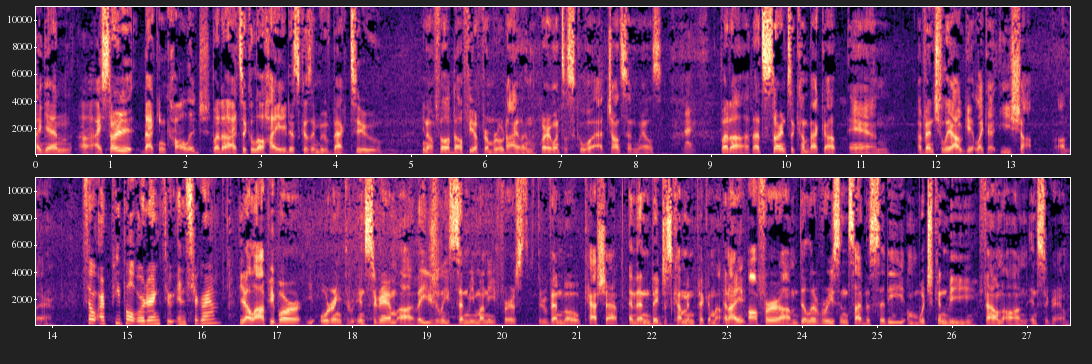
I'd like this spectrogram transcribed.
again. Uh, I started it back in college, but uh, I took a little hiatus because I moved back to, you know, Philadelphia from Rhode Island, where I went to school at Johnson Wales. Nice. But uh, that's starting to come back up, and eventually I'll get like an e-shop on there. So are people ordering through Instagram? Yeah, a lot of people are e- ordering through Instagram. Uh, they usually send me money first through Venmo, Cash App, and then they just come and pick them up. And I offer um, deliveries inside the city, um, which can be found on Instagram.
